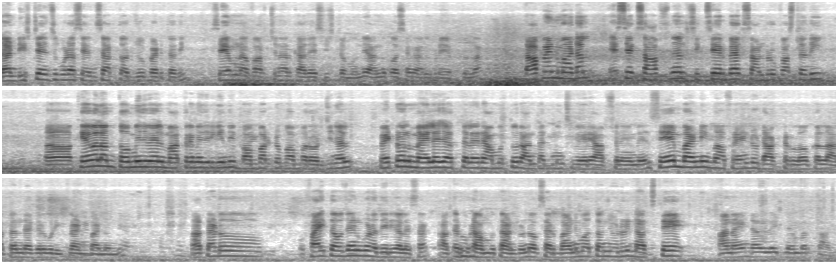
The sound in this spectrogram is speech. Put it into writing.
దాని డిస్టెన్స్ కూడా సెన్సార్తో చూపెడుతుంది. సేమ్ నా ఫార్చునర్కి అదే సిస్టమ్ ఉంది. అందుకోసం అది కూడా చెప్తున్నా. Top and model SX optional six air bag sunroof వస్తుంది. కేవలం తొమ్మిది వేలు మాత్రమే తిరిగింది bumper to bumper original. Petrol mileage వస్తలేని అమ్ముతారు అంతకుమించి వేరే ఆప్షన్ ఏం లేదు. సేమ్ బండి మా ఫ్రెండ్ డాక్టర్ లోకల్ అతని దగ్గర కూడా ఇట్లాంటి బండి ఉంది. అతడు ఫైవ్ థౌజండ్ కూడా తిరగలేదు సార్. అతడు కూడా అమ్ముతా అంటుండే. ఒకసారి బండి మొత్తం చూడండి నచ్చితే ఆ nine double eight number call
